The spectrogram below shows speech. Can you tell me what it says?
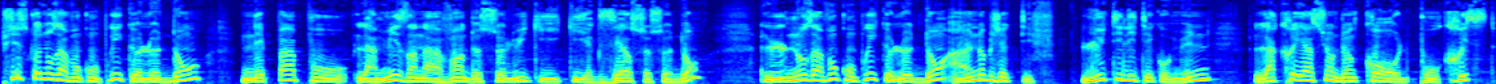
puisque nous avons compris que le don n'est pas pour la mise en avant de celui qui, qui exerce ce don, nous avons compris que le don a un objectif l'utilité commune, la création d'un corps pour Christ,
